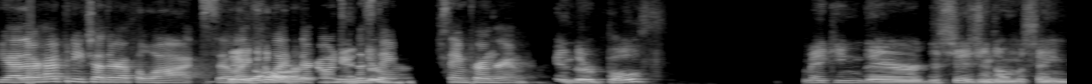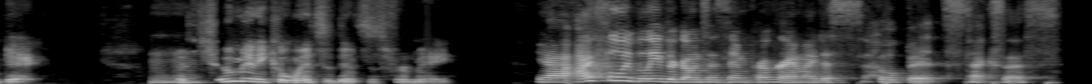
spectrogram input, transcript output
Yeah, they're hyping each other up a lot, so I feel like they're going to the same same program. and they're both making their decisions on the same day. Mhm. It's too many coincidences for me. Yeah, I fully believe they're going to the same program. I just hope it's Texas.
